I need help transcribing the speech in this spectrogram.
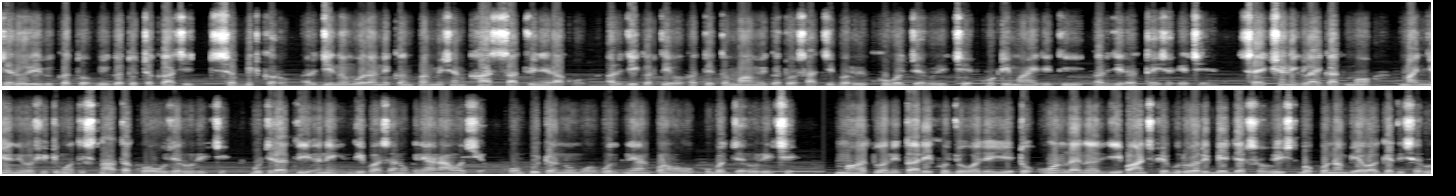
જરૂરી વિગતો વિગતો ચકાસી સબમિટ કરો. અરજી નંબર અને કન્ફર્મેશન ખાસ સાચવીને રાખો. અરજી કરતી વખતે તમામ વિગતો સાચી ભરવી ખૂબ જ જરૂરી છે. ખોટી માહિતીથી અરજી રદ થઈ શકે છે. શૈક્ષણિક લાયકાતમાં માન્ય યુનિવર્સિટીમાંથી સ્નાતક હોવું જરૂરી છે. ગુજરાતી અને હિન્દી ભાષાનું જ્ઞાન આવશ્યક. કોમ્પ્યુટરનું મૂળભૂત જ્ઞાન પણ હોવું ખૂબ જ જરૂરી છે. મહત્વની તારીખો જોવા જઈએ તો ઓનલાઈન અરજી પાંચ ફેબ્રુઆરી બે હજાર છવ્વીસ બપોરના બે વાગ્યાથી શરૂ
